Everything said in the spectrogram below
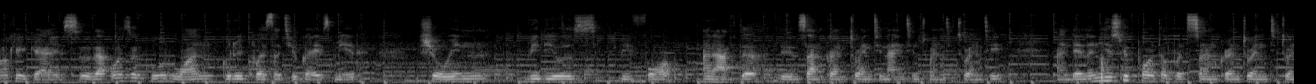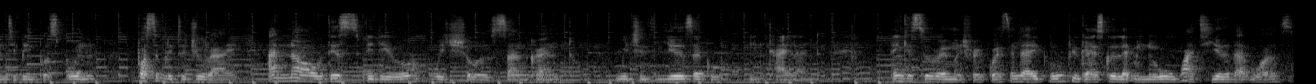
Okay guys, so that was a good one, good request that you guys made showing videos before and after during Sankran 2019-2020 and then a news report about Sankran 2020 being postponed possibly to July. And now this video which shows Sankran which is years ago in Thailand thank you so very much for requesting that. I hope you guys could let me know what year that was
